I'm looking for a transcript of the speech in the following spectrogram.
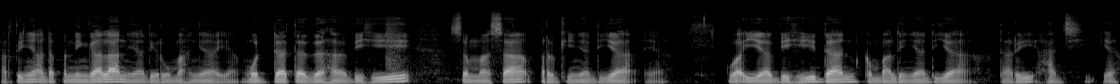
Artinya ada peninggalan ya di rumahnya ya. Muddata zahabihi semasa perginya dia ya. Wa iya bihi dan kembalinya dia dari haji ya.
